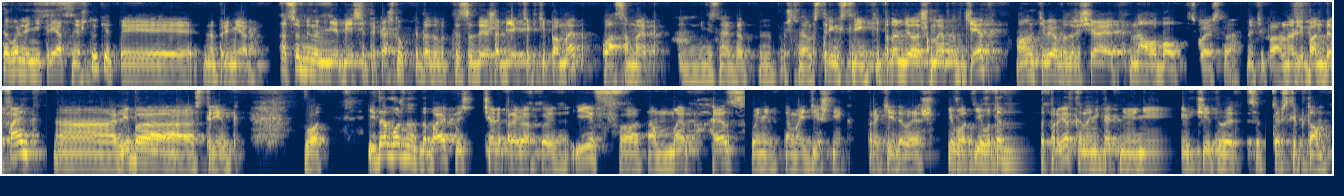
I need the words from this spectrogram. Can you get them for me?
довольно неприятные штуки. Ты, например, особенно мне бесит такая штука, когда ты, вот, ты создаешь объектик типа map, класса map, не знаю, допустим, string-string, и потом делаешь map get, а он тебе возвращает nullable свойства. Ну, типа, оно либо undefined, а, либо string. Вот. И там можно добавить в начале проверку if э, там map has какой-нибудь там айдишник прокидываешь. И вот, и вот эта проверка, она никак не, не учитывается TypeScript.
